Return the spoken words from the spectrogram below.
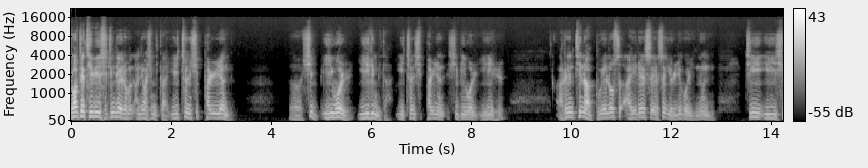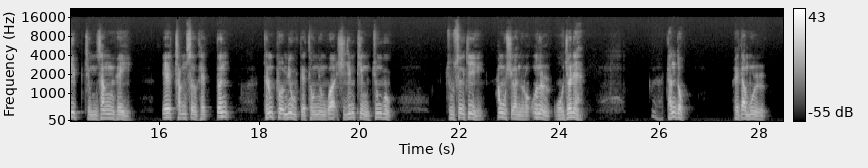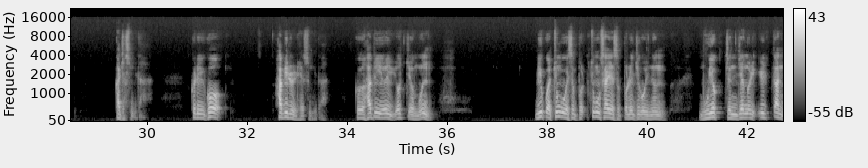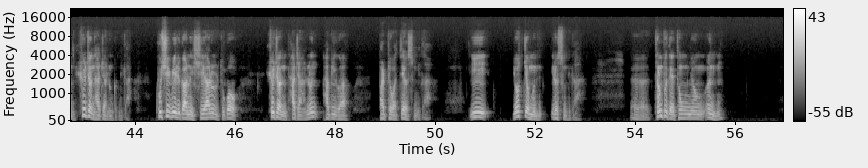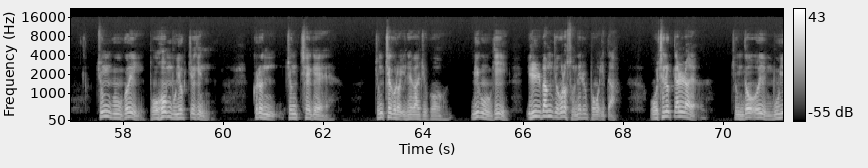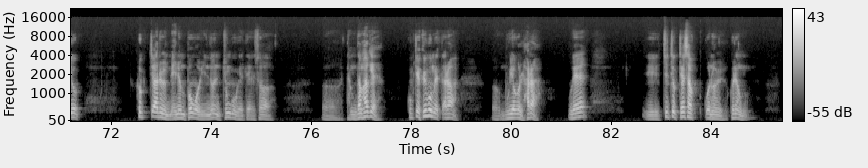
조합제 TV 시청자 여러분 안녕하십니까? 2018년 12월 2일입니다. 2018년 12월 2일 아르헨티나 부에노스 아이레스에서 열리고 있는 G20 정상회의에 참석했던 트럼프 미국 대통령과 시진핑 중국 주석이 한국 시간으로 오늘 오전에 단독 회담을 가졌습니다. 그리고 합의를 했습니다. 그 합의의 요점은 미국과 중국에서 중국 사이에서 벌어지고 있는 무역 전쟁을 일단 휴전하자는 겁니다. 90일간의 시한을 두고 휴전하자는 합의가 발표가 되었습니다. 이 요점은 이렇습니다. 어, 트럼프 대통령은 중국의 보호무역적인 그런 정책에 정책으로 인해 가지고 미국이 일방적으로 손해를 보고 있다. 5천억 달러 정도의 무역 흑자를 매년 보고 있는 중국에 대해서 어, 당당하게 국제 규범에 따라 어, 무역을 하라. 왜 이 지적 재산권을 그냥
